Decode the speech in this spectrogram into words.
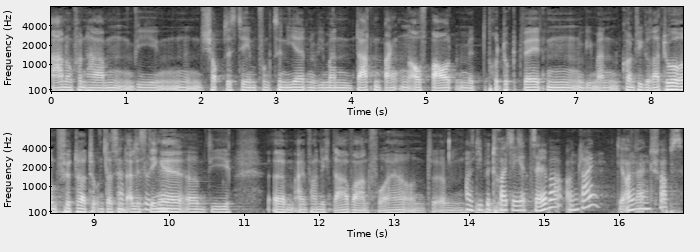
Ahnung von haben, wie ein Shop-System funktioniert, wie man Datenbanken aufbaut mit Produktwelten, wie man Konfiguratoren füttert. Und das sind Absolut, alles Dinge, ja. Ähm, die ähm, einfach nicht da waren vorher. Und, ähm, und die, die betreut ihr jetzt selber online? die Online-Shops?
